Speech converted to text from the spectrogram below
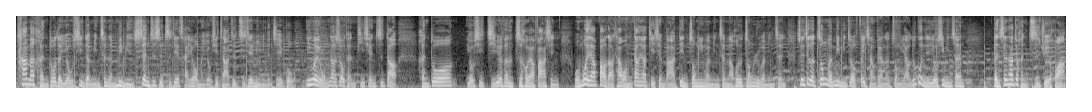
他们很多的游戏的名称的命名，甚至是直接采用我们游戏杂志直接命名的结果，因为我们那时候可能提前知道很多游戏几月份之后要发行，我们为了要报道它，我们当然要提前把它定中英文名称嘛，或者中日文名称，所以这个中文命名就非常非常的重要。如果你的游戏名称，本身它就很直觉化，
